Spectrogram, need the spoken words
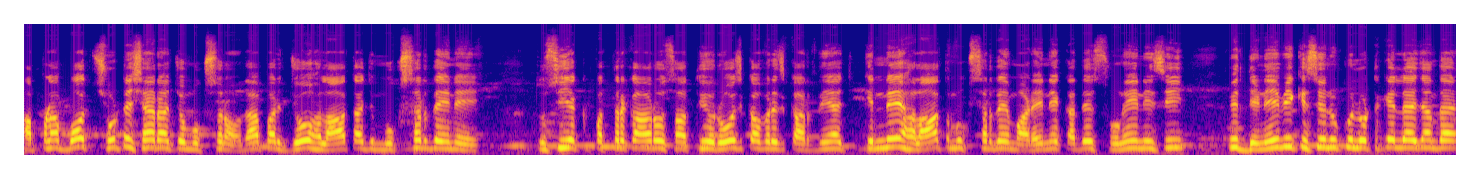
ਆਪਣਾ ਬਹੁਤ ਛੋਟੇ ਸ਼ਹਿਰਾਂ 'ਚੋਂ ਮੁਕਤਸਰ ਆਉਂਦਾ, ਪਰ ਜੋ ਹਾਲਾਤ ਅੱਜ ਮੁਕਤਸਰ ਦੇ ਨੇ, ਤੁਸੀਂ ਇੱਕ ਪੱਤਰਕਾਰ ਹੋ ਸਾਥੀਓ, ਰੋਜ਼ ਕਵਰੇਜ ਕਰਦੇ ਆ, ਕਿੰਨੇ ਹਾਲਾਤ ਮੁਕਤਸਰ ਦੇ ਮਾੜੇ ਨੇ, ਕਦੇ ਸੁਣੇ ਨਹੀਂ ਸੀ ਵੀ ਦਿਨੇ ਵੀ ਕਿਸੇ ਨੂੰ ਕੋਈ ਲੁੱਟ ਕੇ ਲੈ ਜਾਂਦਾ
